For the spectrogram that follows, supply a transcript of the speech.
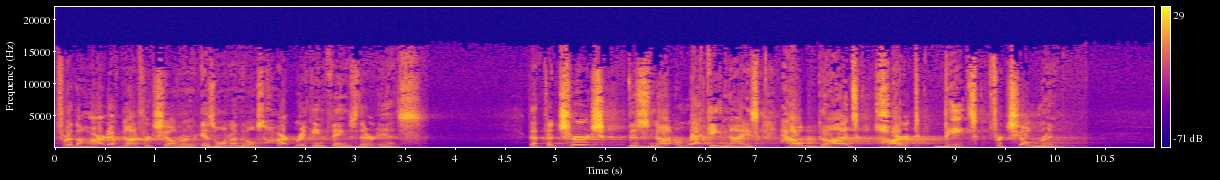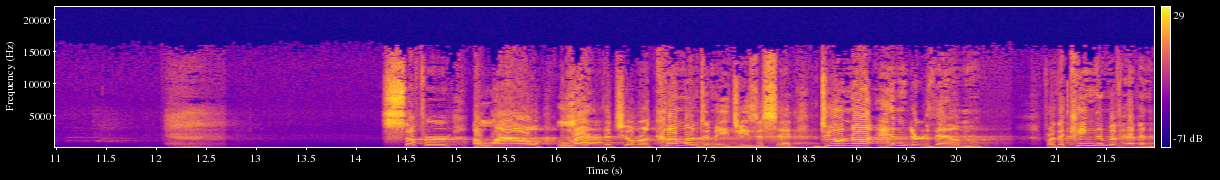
for the heart of God for children is one of the most heartbreaking things there is. That the church does not recognize how God's heart beats for children. Suffer, allow, let the children come unto me, Jesus said. Do not hinder them, for the kingdom of heaven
